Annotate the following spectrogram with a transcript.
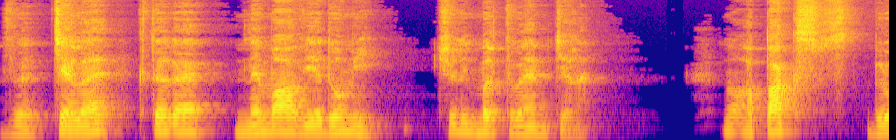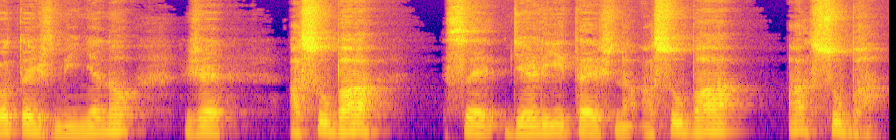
v těle, které nemá vědomí, čili mrtvém těle. No a pak bylo tež zmíněno, že asuba se dělí tež na asuba a subha.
